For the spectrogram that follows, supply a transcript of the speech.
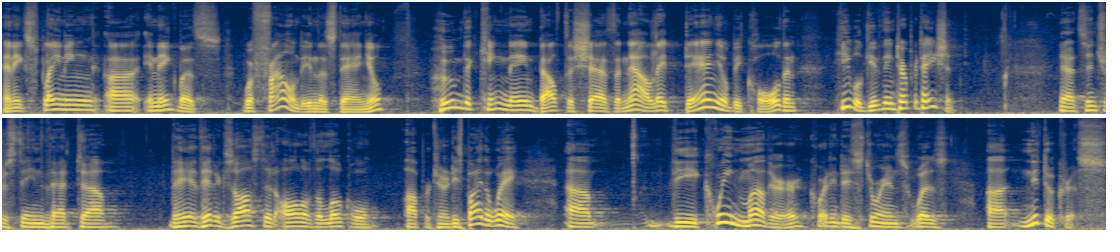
and explaining uh, enigmas were found in this Daniel, whom the king named Belteshazzar. Now let Daniel be called, and he will give the interpretation. Yeah, it's interesting that uh, they, had exhausted all of the local opportunities. By the way, um, the queen mother, according to historians, was uh, Nitocris.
